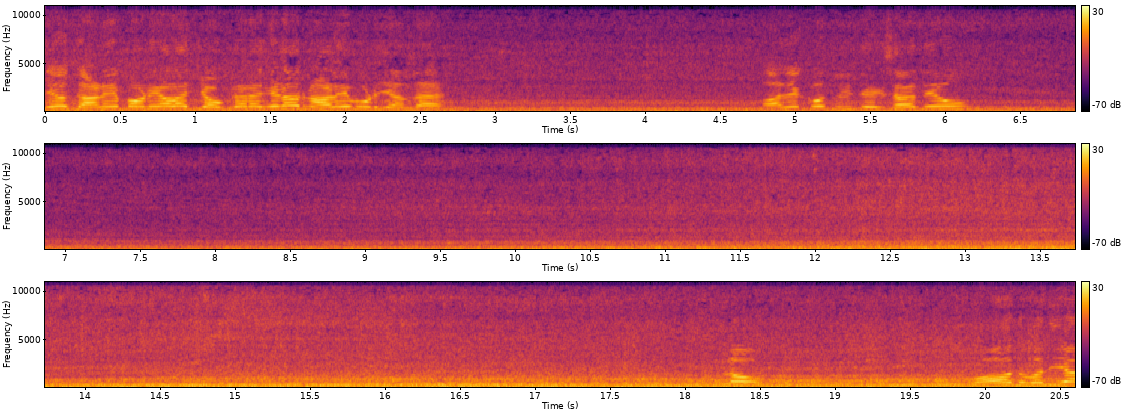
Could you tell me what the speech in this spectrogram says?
ਤੇ ਉਹ ਦਾਣੇ ਪਾਉਣੇ ਵਾਲਾ ਜੌਗਰ ਆ ਜਿਹੜਾ, ਉਹ ਨਾਲੇ ਮੁੜ ਜਾਂਦਾ। ਹੈ ਆ ਦੇਖੋ, ਤੁਸੀਂ ਦੇਖ ਸਕਦੇ ਹੋ। ਲਓ। ਬਹੁਤ ਵਧੀਆ।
